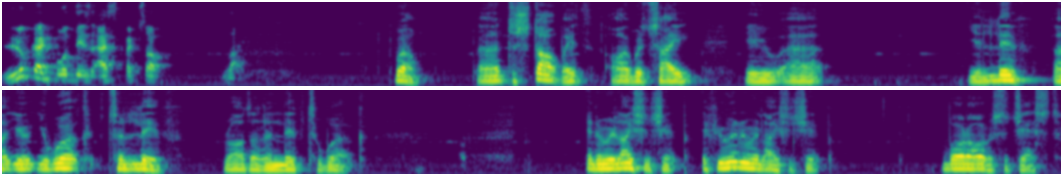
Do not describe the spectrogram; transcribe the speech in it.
look at both these aspects of life? Well, uh, to start with, I would say you uh, you live uh, you you work to live rather than live to work. In a relationship, if you're in a relationship, what I would suggest,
